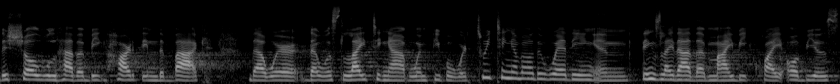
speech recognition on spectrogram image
The shawl will have a big heart in the back that, were, that was lighting up when people were tweeting about the wedding and things like that that might be quite obvious.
